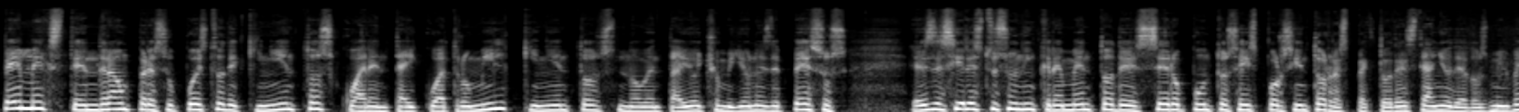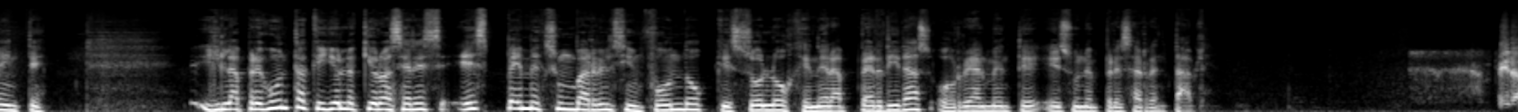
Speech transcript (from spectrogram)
Pemex tendrá un presupuesto de 544.598 millones de pesos. Es decir, esto es un incremento de 0.6% respecto de este año de 2020. Y la pregunta que yo le quiero hacer es, ¿es Pemex un barril sin fondo que solo genera pérdidas o realmente es una empresa rentable? Mira,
